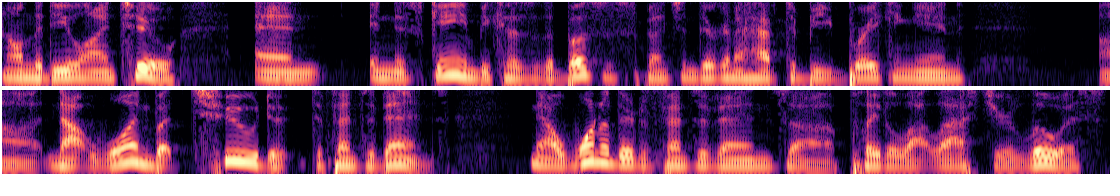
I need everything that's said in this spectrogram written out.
on the D line too. And in this game, because of the Bosa suspension, they're going to have to be breaking in uh, not one but two de- defensive ends. Now, one of their defensive ends uh, played a lot last year, Lewis,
